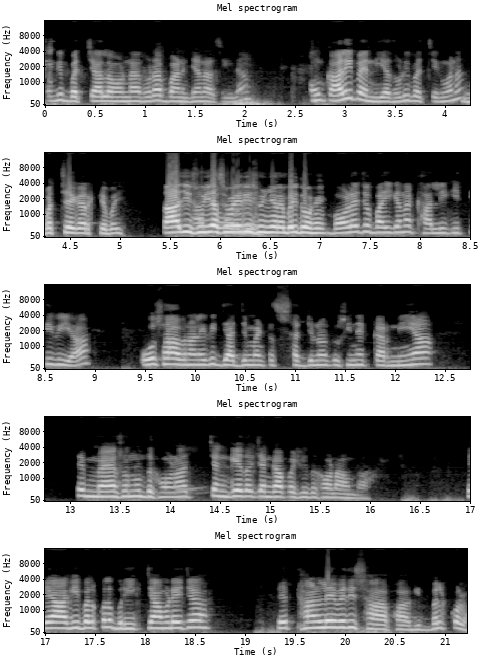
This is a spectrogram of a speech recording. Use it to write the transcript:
ਕਿਉਂਕਿ ਬੱਚਾ ਲਾਉਣ ਥੋੜਾ ਬਣ ਜਾਂਦਾ ਸੀ ਨਾ। ਉਹ ਕਾਲੀ ਪੈਂਦੀ ਆ ਥੋੜੀ ਬੱਚੇ ਨੂੰ ਹਨਾ? ਬੱਚੇ ਕਰਕੇ ਬਈ। ਤਾਜੀ ਸੂਈ ਆ ਸਵੇਰੀ। ਸੂਈਆਂ ਨੇ ਬਈ ਦੋਹੇ। ਬੋਲੇ 'ਚ ਬਾਈ ਕਹਿੰਦਾ ਖਾਲੀ ਕੀਤੀ ਵੀ ਆ। ਉਸ ਹਿਸਾਬ ਨਾਲ ਇਹਦੀ ਜੱਜਮੈਂਟ ਸੱਜਣੋਂ ਤੁਸੀਂ ਨੇ ਕਰਨੀ ਆ। ਤੇ ਮੈਂ ਤੁਹਾਨੂੰ ਦਿਖਾਉਣਾ ਚੰਗੇ ਤੋਂ ਚੰਗਾ ਪਸ਼ੂ ਦਿਖਾਉਣਾ ਹੁੰਦਾ। ਤੇ ਆ ਗਈ ਬਿਲਕੁਲ ਬਰੀਕ ਚਾਮੜੇ 'ਚ ਤੇ ਥਣ ਲੇਵੇ ਦੀ ਸਾਫ਼ ਆ ਗਈ ਬਿਲਕੁਲ।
